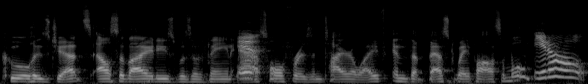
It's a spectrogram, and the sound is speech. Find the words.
cool his jets. Alcibiades was a vain Yeah. asshole for his entire life in the best way possible. You know,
